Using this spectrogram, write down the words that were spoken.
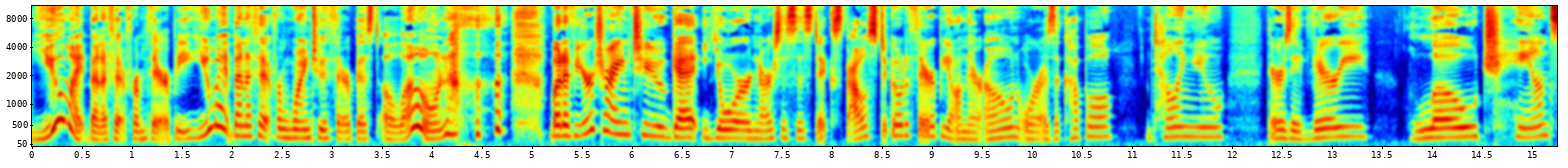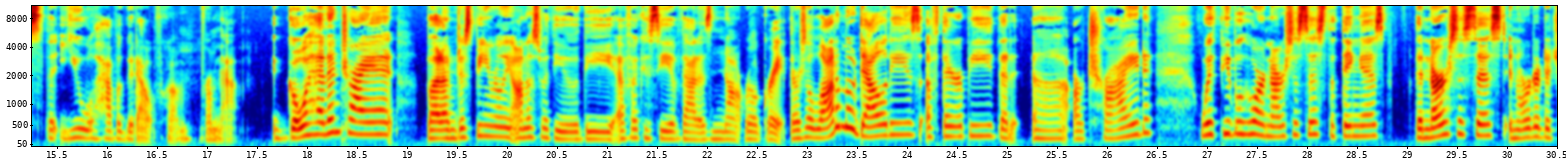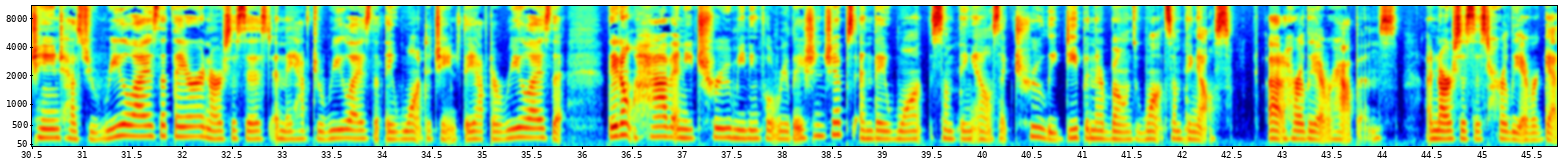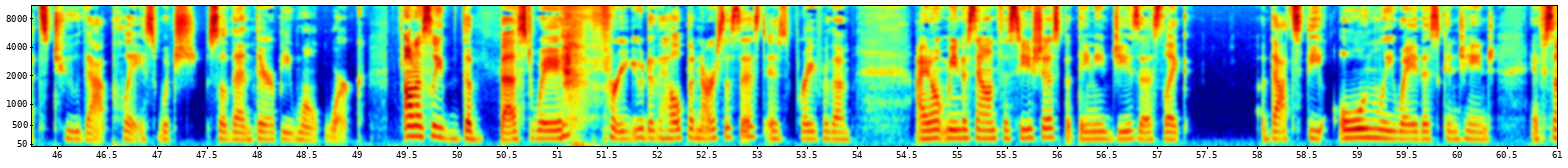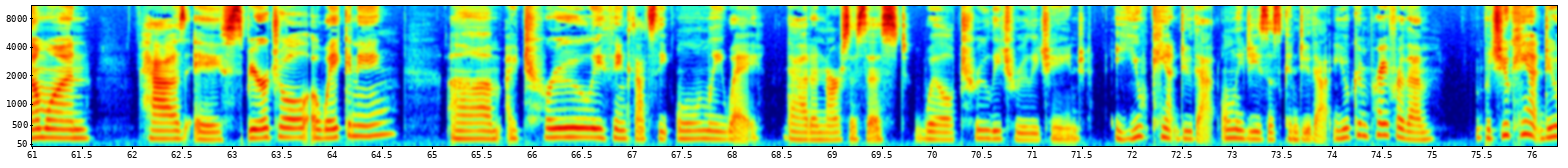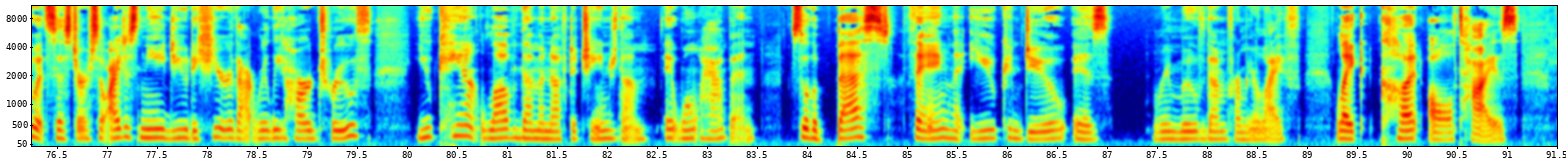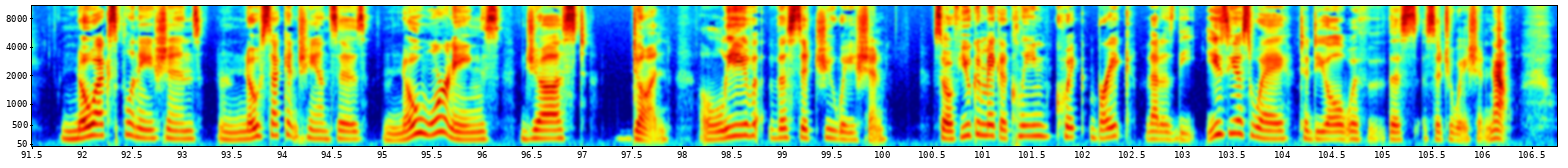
you might benefit from therapy. You might benefit from going to a therapist alone. but if you're trying to get your narcissistic spouse to go to therapy on their own or as a couple, I'm telling you, there is a very low chance that you will have a good outcome from that. Go ahead and try it. But I'm just being really honest with you. The efficacy of that is not real great. There's a lot of modalities of therapy that uh, are tried with people who are narcissists. The thing is, the narcissist, in order to change, has to realize that they are a narcissist and they have to realize that they want to change. They have to realize that they don't have any true meaningful relationships and they want something else, like truly deep in their bones, want something else. That hardly ever happens. A narcissist hardly ever gets to that place, which so then therapy won't work. Honestly, the best way for you to help a narcissist is pray for them. I don't mean to sound facetious, but they need Jesus. Like, that's the only way this can change. If someone has a spiritual awakening, um, I truly think that's the only way that a narcissist will truly, truly change. You can't do that. Only Jesus can do that. You can pray for them, but you can't do it, sister. So I just need you to hear that really hard truth. You can't love them enough to change them, it won't happen. So the best thing that you can do is remove them from your life. Like, cut all ties. No explanations, no second chances, no warnings, just done. Leave the situation. So, if you can make a clean, quick break, that is the easiest way to deal with this situation. Now,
